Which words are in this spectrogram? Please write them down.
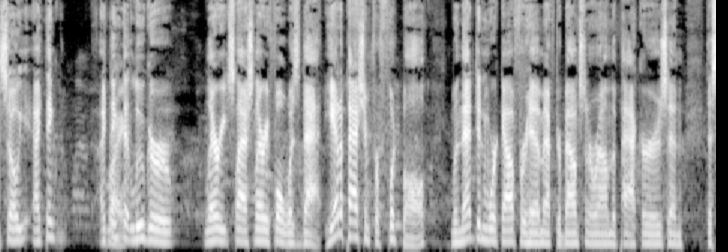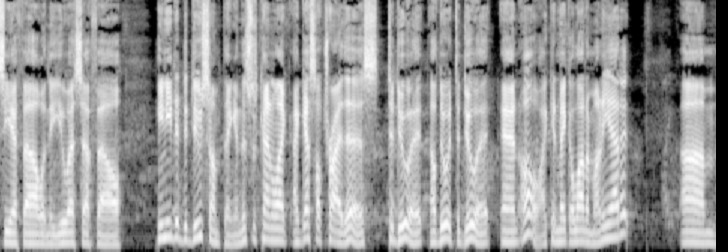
So I think, I think Right. that Luger, Larry slash Larry Pfohl was that he had a passion for football. When that didn't work out for him after bouncing around the Packers and the CFL and the USFL, he needed to do something. And this was kind of like, I guess I'll try this to do it. I'll do it to do it. And oh, I can make a lot of money at it um,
